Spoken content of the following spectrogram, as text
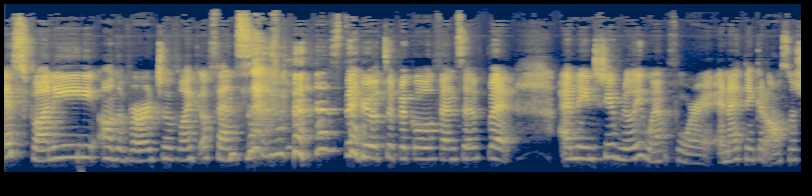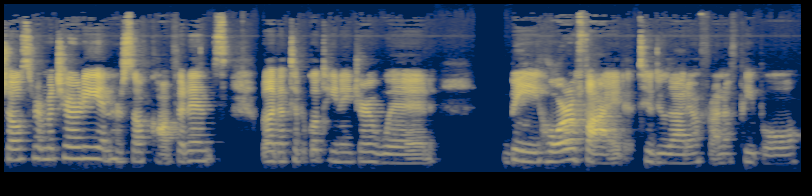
it's funny on the verge of like offensive, stereotypical offensive, but I mean, she really went for it. And I think it also shows her maturity and her self confidence, where like a typical teenager would be horrified to do that in front of people.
